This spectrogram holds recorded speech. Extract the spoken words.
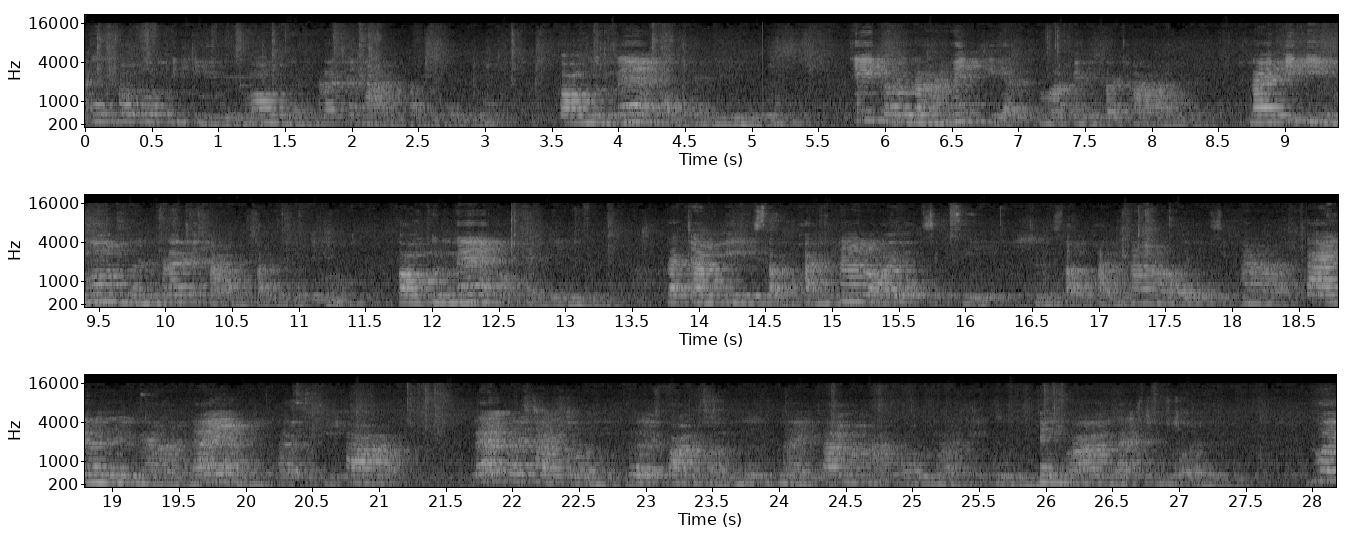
ผู้เข้าร่วมพิธีมอบเงินพระราชทานฝันถุงกองทุนแม่ของแผ่นดิน ที่กรุณาให้เกียรติมาเป็นประธานในพิธีมอบเงินพระราชทานฝันถุงกองทุนแม่ของแผ่นดิน ประจำปี 2564 ถึง 2565 การดำเนินงานได้อย่างมีประสิทธิภาพ และประชาชนเกิดความสำนึกในพระมหากรุณาธิคุณในหมู่านและชุมชน ด้วย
